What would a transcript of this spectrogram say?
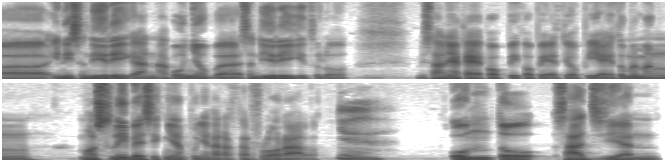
eh, ini sendiri kan, aku nyoba sendiri gitu loh. Misalnya kayak kopi-kopi Ethiopia itu memang mostly basicnya punya karakter floral. Iya. Untuk sajian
